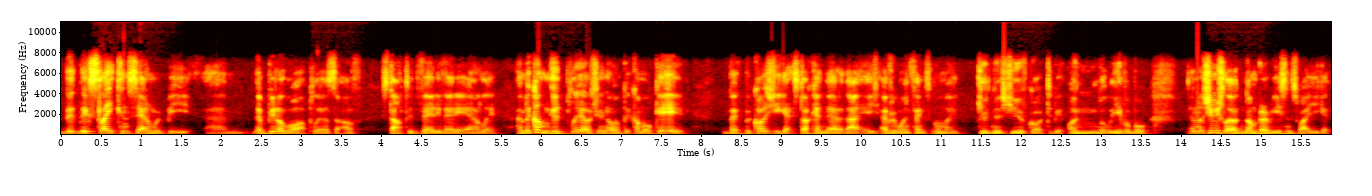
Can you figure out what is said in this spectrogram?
The, the slight concern would be um, there've been a lot of players that have started very very early and become good players. You know, become okay. But because you get stuck in there at that age, everyone thinks, "Oh my goodness, you've got to be unbelievable." And there's usually a number of reasons why you get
